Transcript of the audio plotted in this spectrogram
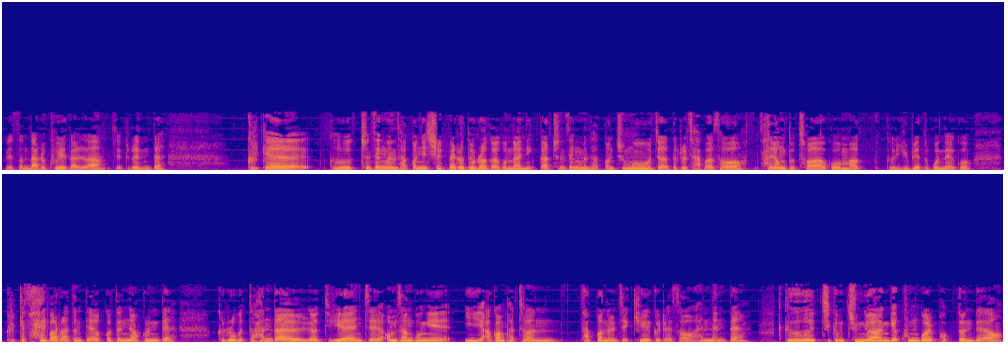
그래서 나를 구해달라 이제 그랬는데 그렇게 그 춘생문 사건이 실패로 돌아가고 나니까 춘생문 사건 주모자들을 잡아서 사형도 처하고 막 그 유배도 보내고 그렇게 살벌하던 때였거든요. 그런데 그로부터 한 달여 뒤에 이제 엄상궁이 이 아관파천 사건을 이제 기획을 해서 했는데 그 지금 중요한 게 궁궐 법도인데요.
